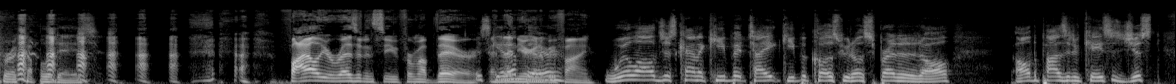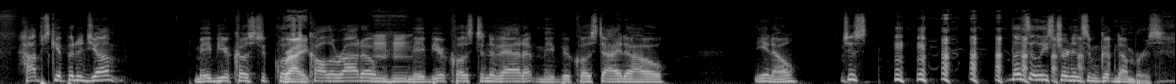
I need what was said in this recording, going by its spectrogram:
for a couple of days. File your residency from up there, Just and then you're going to be fine. We'll all just kind of keep it tight, keep it close. We don't spread it at all. All the positive cases, just hop, skip, and a jump. Maybe you're close to close to Right. Mm-hmm. Colorado. Maybe you're close to Nevada. Maybe you're close to Idaho. You know, just let's at least turn in some good numbers.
